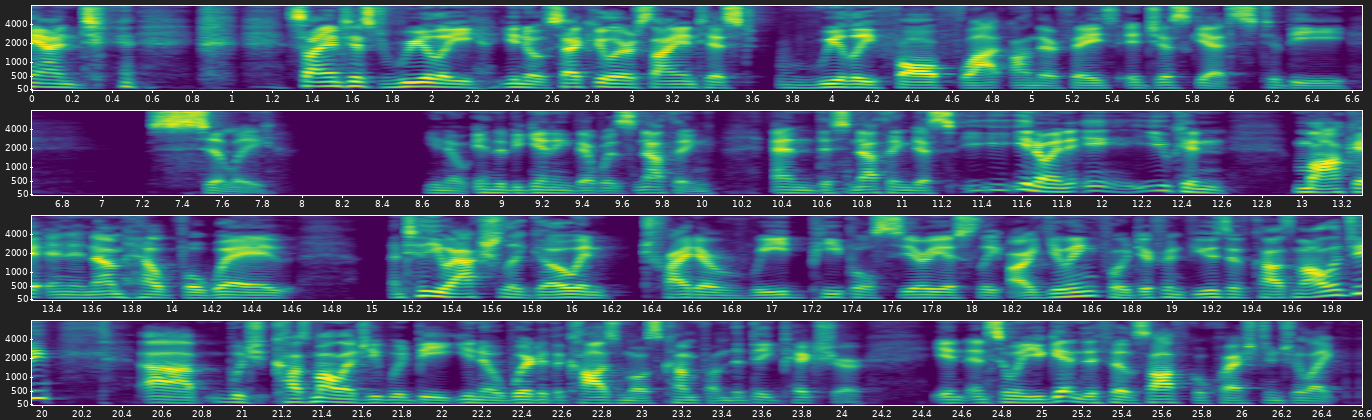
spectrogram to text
And scientists really you know secular scientists really fall flat on their face. It just gets to be silly. You know in the beginning there was nothing and this nothingness you know and eh, you can mock it in an unhelpful way until you actually go and try to read people seriously arguing for different views of cosmology, uh, which cosmology would be, you know, where did the cosmos come from, the big picture. And, and so when you get into philosophical questions, you're like,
